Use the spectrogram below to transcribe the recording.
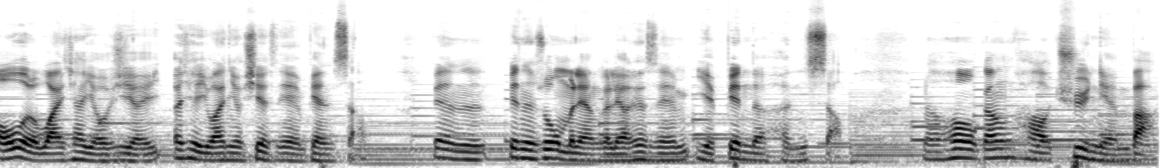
偶尔玩一下游戏而已。而且玩游戏的时间也变少，变变成说我们两个聊天时间也变得很少。然后刚好去年吧，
